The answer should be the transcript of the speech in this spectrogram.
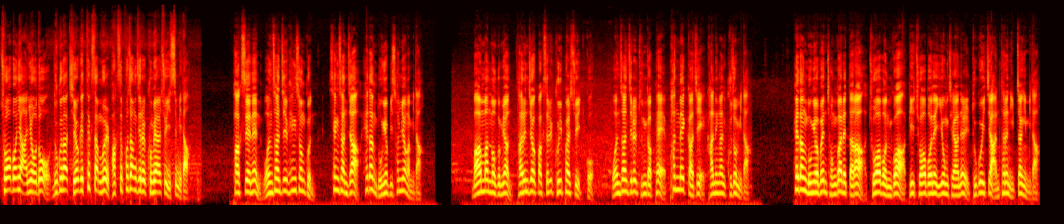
조합원이 아니어도 누구나 지역의 특산물 박스 포장지를 구매할 수 있습니다. 박스에는 원산지 횡성군, 생산자, 해당 농협이 선명합니다. 마음만 먹으면 다른 지역 박스를 구입할 수 있고 원산지를 둔갑해 판매까지 가능한 구조입니다. 해당 농협은 정관에 따라 조합원과 비조합원의 이용 제한을 두고 있지 않다는 입장입니다.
